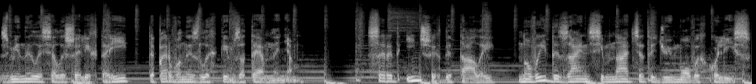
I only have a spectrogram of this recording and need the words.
змінилися лише ліхтарі, тепер вони з легким затемненням. Серед інших деталей новий дизайн 17-дюймових коліс.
